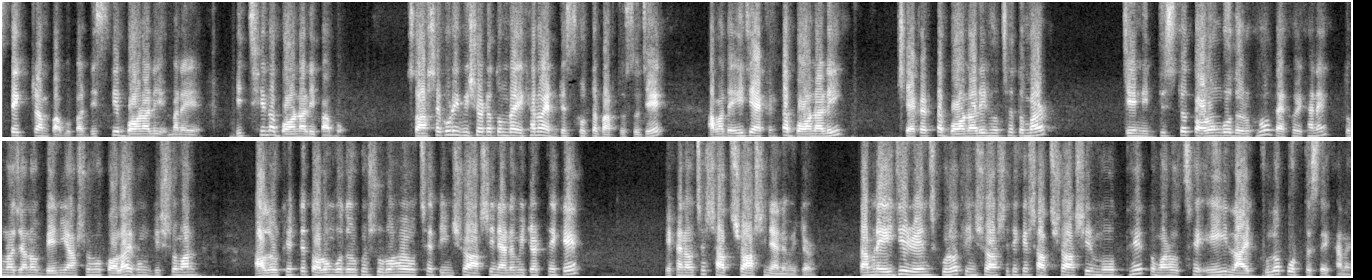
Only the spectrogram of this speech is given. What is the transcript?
স্পেকট্রাম পাবো বা ডিসক্রিট বর্ণালী মানে বিচ্ছিন্ন বর্ণালী পাবো। সো আশা করি বিষয়টা তোমরা এখানেও অ্যাড্রেস করতে পারতেছো যে আমাদের এই যে এক একটা বর্ণালী, সে এক একটা বর্ণালীর হচ্ছে তোমার যে নির্দিষ্ট তরঙ্গ দৈর্ঘ্য, দেখো এখানে তোমরা জানো বেনি আসহ কলা এবং দৃশ্যমান আলোর ক্ষেত্রে তরঙ্গ দৈর্ঘ্য শুরু হয় হচ্ছে তিনশো আশি ন্যানোমিটার থেকে, এখানে হচ্ছে সাতশো আশি ন্যানোমিটার। তার মানে এই যে রেঞ্জগুলো তিনশো আশি থেকে সাতশো আশির মধ্যে তোমার হচ্ছে এই লাইটগুলো পড়তেছে এখানে।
